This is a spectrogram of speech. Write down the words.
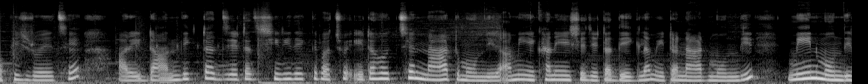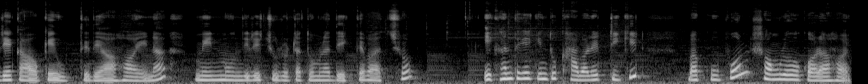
অফিস রয়েছে, আর এই ডান দিকটা যেটা সিঁড়ি দেখতে পাচ্ছ, এটা হচ্ছে নাট মন্দির, আমি এখানে এসে যেটা দেখলাম, এটা নাট মন্দির, মেন মন্দিরে কাউকে উঠতে দেওয়া হয় না, মেন মন্দিরের চূড়োটা তোমরা দেখতে পাচ্ছ, এখান থেকে কিন্তু খাবারের টিকিট বা কুপন সংগ্রহ করা হয়।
